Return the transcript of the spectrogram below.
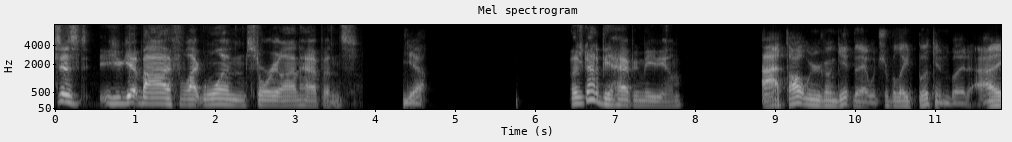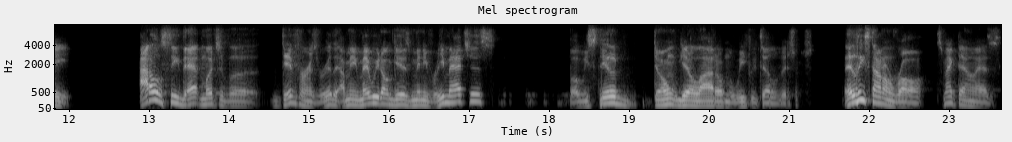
just you get by if like one storyline happens. Yeah. There's got to be a happy medium. I thought we were gonna get that with Triple H booking, but I I don't see that much of a difference really. I mean, maybe we don't get as many rematches, but we still don't get a lot on the weekly televisions. At least not on Raw. SmackDown has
